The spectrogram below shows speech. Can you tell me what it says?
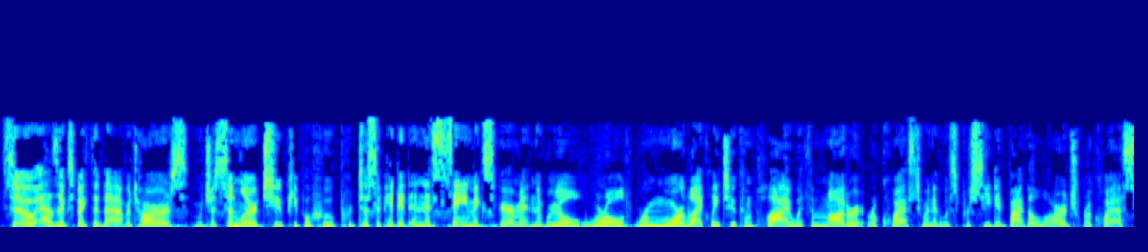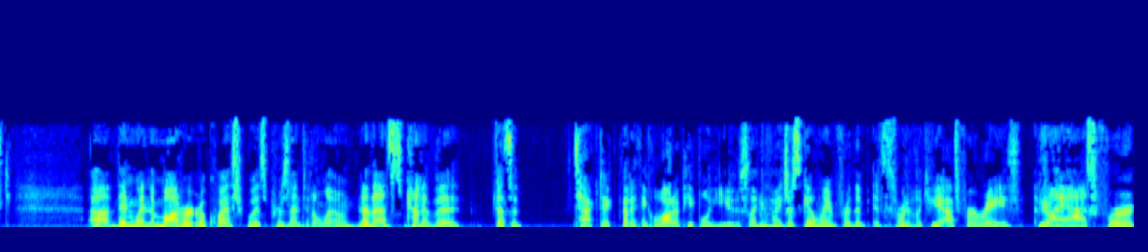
So, as expected, the avatars, which is similar to people who participated in the same experiment in the real world, were more likely to comply with the moderate request when it was preceded by the large request uh, than when the moderate request was presented alone. Now that's kind of a that's a tactic that I think a lot of people use. Like mm-hmm. if I just go in for the, it's sort of like if you ask for a raise. If yeah. I ask for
